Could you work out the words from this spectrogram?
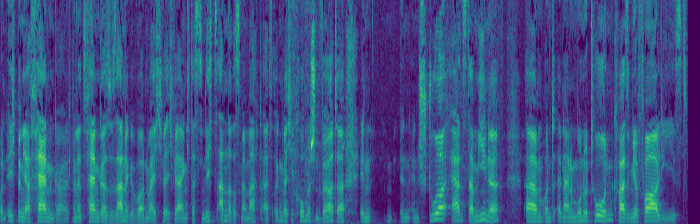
Und ich bin ja Fangirl. Ich bin jetzt Fangirl Susanne geworden, weil ich will, ich will eigentlich, dass sie nichts anderes mehr macht, als irgendwelche komischen Wörter in in, in stur ernster Miene ähm, und in einem Monoton quasi mir vorliest.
